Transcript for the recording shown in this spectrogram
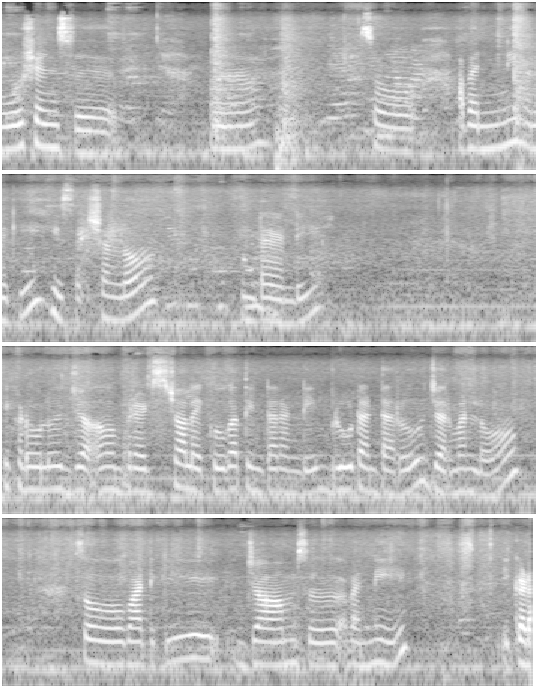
లోషన్స్ సో అవన్నీ మనకి ఈ సెక్షన్లో ఉంటాయండి. ఇక్కడ వాళ్ళు జ బ్రెడ్స్ చాలా ఎక్కువగా తింటారండి. బ్రూట్ అంటారు జర్మన్లో. సో వాటికి జామ్స్ అవన్నీ ఇక్కడ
